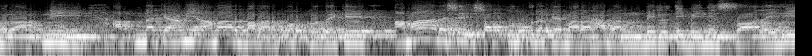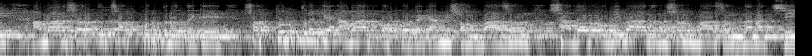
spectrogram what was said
হলো আপনি। আপনাকে আমি আমার বাবার পক্ষ থেকে আমার সেই সৎপুত্রকে মারহাবান বিল ইবিনি সালেহি, আমার সৎ সৎপুত্র থেকে, সৎপুত্রকে আমার পক্ষ থেকে আমি সম্ভাষণ, সাদর অভিবাদন, সম্ভাষণ জানাচ্ছি।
